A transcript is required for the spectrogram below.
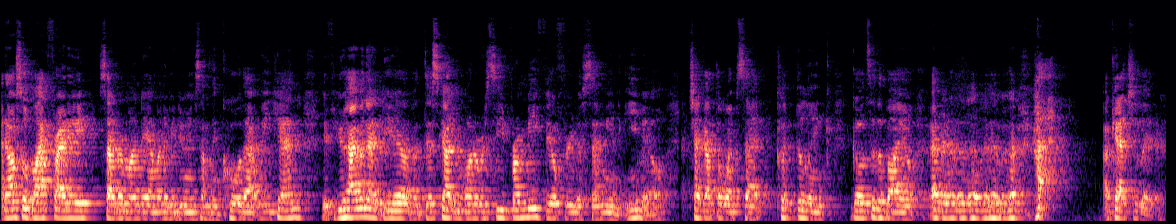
And also Black Friday, Cyber Monday, I'm to be doing something cool that weekend. If you have an idea of a discount you want to receive from me, feel free to send me an email. Check out the website, click the link, go to the bio. I'll catch you later.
